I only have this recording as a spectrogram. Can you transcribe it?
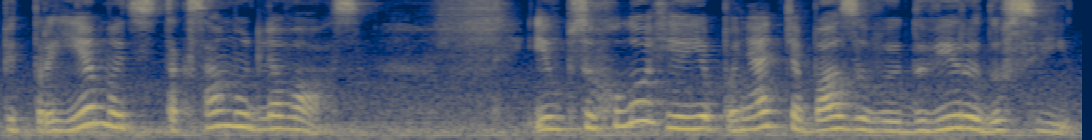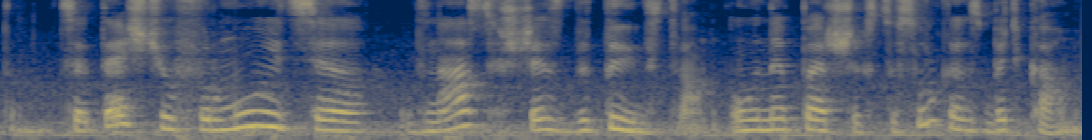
підприємець, так само для вас. І в психології є поняття базової довіри до світу. Це те, що формується в нас ще з дитинства, у найперших стосунках з батьками.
